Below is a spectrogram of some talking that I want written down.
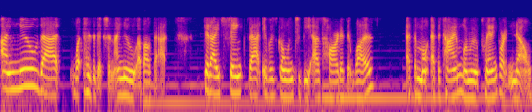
I knew that what his addiction, I knew about that. Did I think that it was going to be as hard as it was at the mo- at the time when we were planning for it? No.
